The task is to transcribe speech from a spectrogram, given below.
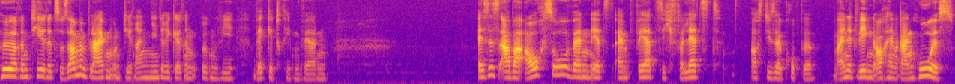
höheren Tiere zusammenbleiben und die rangniedrigeren irgendwie weggetrieben werden. Es ist aber auch so, wenn jetzt ein Pferd sich verletzt aus dieser Gruppe, meinetwegen auch ein ranghohes,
